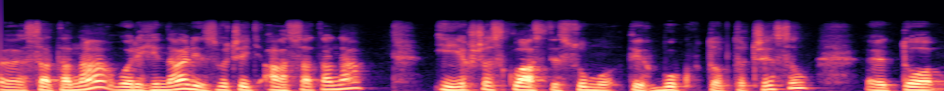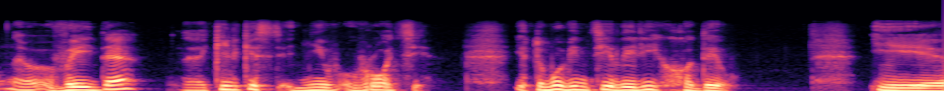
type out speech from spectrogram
е, сатана в оригіналі звучить а сатана, і якщо скласти суму тих букв, тобто чисел, е, то вийде кількість днів в році. І тому він цілий рік ходив. І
